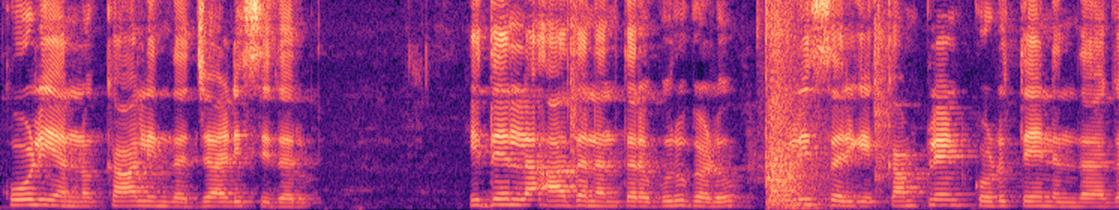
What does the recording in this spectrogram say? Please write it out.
ಕೋಳಿಯನ್ನು ಕಾಲಿಂದ ಜಾಡಿಸಿದರು. ಇದೆಲ್ಲ ಆದ ನಂತರ ಗುರುಗಳು ಪೊಲೀಸರಿಗೆ ಕಂಪ್ಲೇಂಟ್ ಕೊಡುತ್ತೇನೆಂದಾಗ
